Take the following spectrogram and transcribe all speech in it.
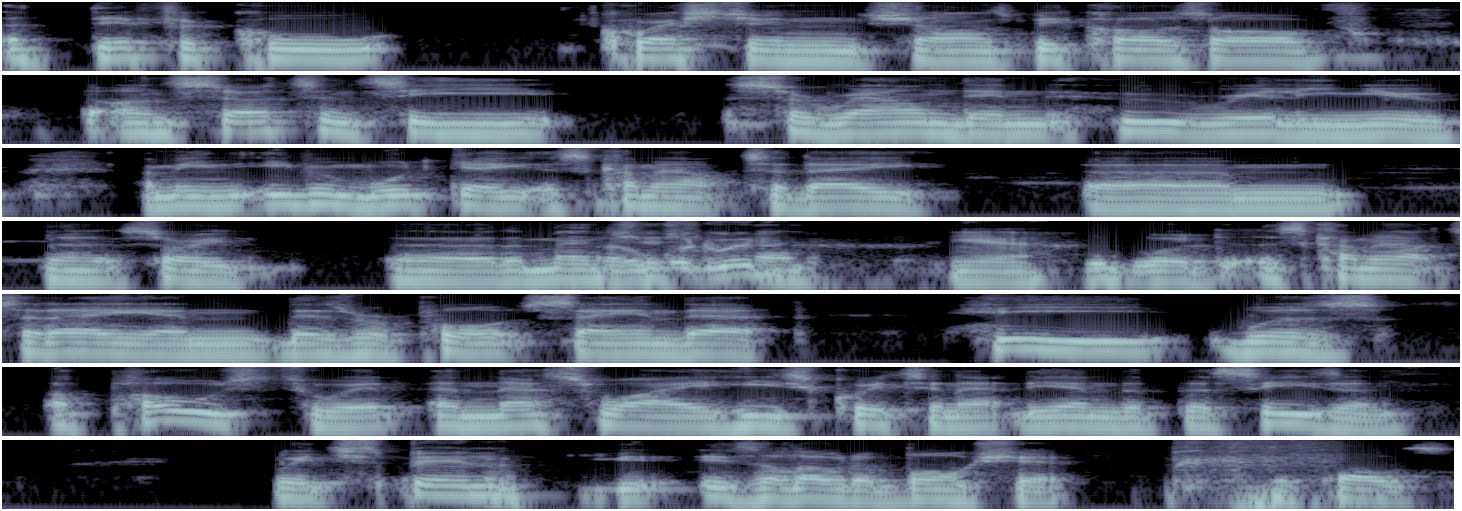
a difficult question, Shans, because of the uncertainty surrounding who really knew. I mean, even Woodgate has come out today. Um, uh, sorry, uh, the uh, Manchester Woodward, yeah, Woodward has come out today, and there's reports saying that he was opposed to it, and that's why he's quitting at the end of the season, which Spin. is a load of bullshit because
